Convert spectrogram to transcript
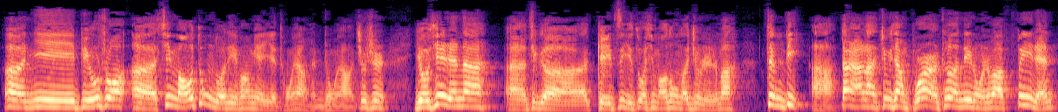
呃，你比如说，呃，心锚动作这方面也同样很重要。就是有些人呢，呃，这个给自己做心锚动作就是什么振臂啊。当然了，就像博尔特那种什么飞人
